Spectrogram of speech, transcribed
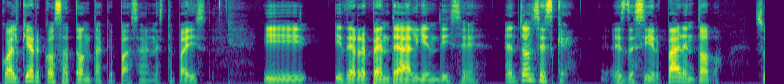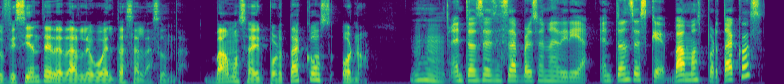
cualquier cosa tonta que pasa en este país. Y, y de repente alguien dice, entonces qué? Es decir, paren todo. Suficiente de darle vueltas a la asunto. ¿Vamos a ir por tacos o no? Entonces esa persona diría, entonces qué? ¿Vamos por tacos?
